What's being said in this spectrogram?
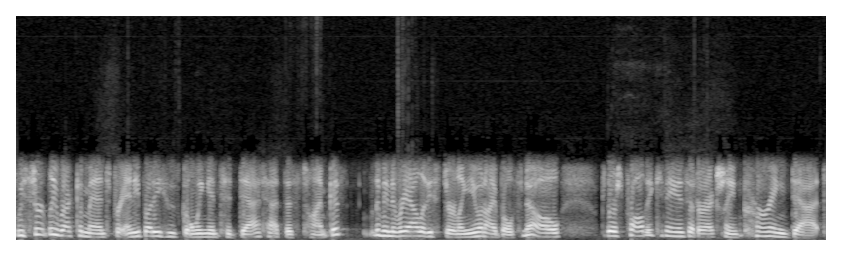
We certainly recommend for anybody who's going into debt at this time, because, I mean, the reality, Sterling, you and I both know, there's probably Canadians that are actually incurring debt.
